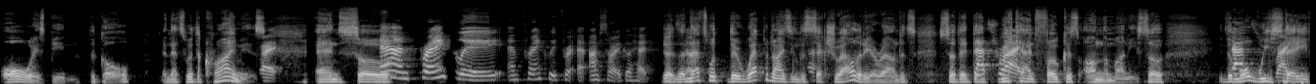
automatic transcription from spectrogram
always been the goal, and that's where the crime is. Right. And so, and frankly, and frankly, for I'm sorry, go ahead. yeah, So- and that's what they're weaponizing the sexuality around it so that That's we right. can't focus on the money. So the more we right. stay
